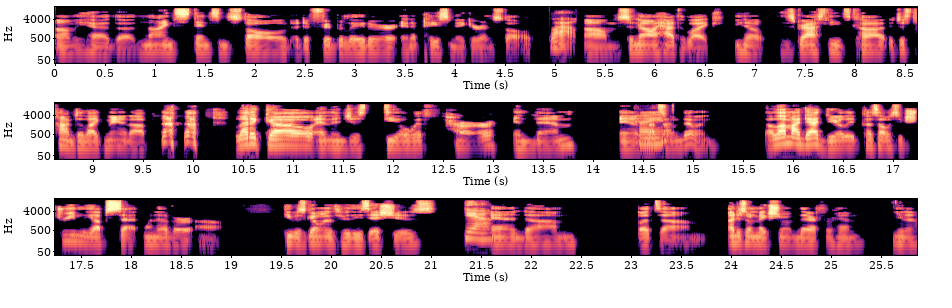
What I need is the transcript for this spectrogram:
Um, he had uh, nine stents installed, a defibrillator, and a pacemaker installed. Wow. Um, so now I had to like, you know, his grass needs cut. It's just time to like man up, let it go, and then just deal with her and them. And that's what I'm doing. I love my dad dearly because I was extremely upset whenever uh, he was going through these issues. Yeah. And um, but um, I just want to make sure I'm there for him. You know,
